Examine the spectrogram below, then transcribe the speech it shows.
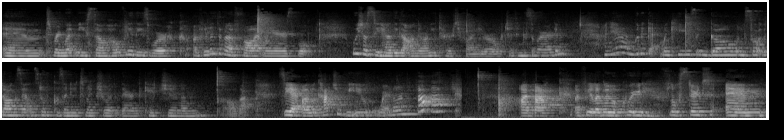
um, to bring with me. So hopefully these work. I feel like they're gonna fall out my ears, but we shall see how they get on. They're only 35 euro, which I think is a bargain. And yeah, I'm gonna get my keys and go and sort the dogs out and stuff because I need to make sure that they're in the kitchen and all that. So yeah, I will catch up with you when I'm back. I'm back. I feel like I look really flustered. Um,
